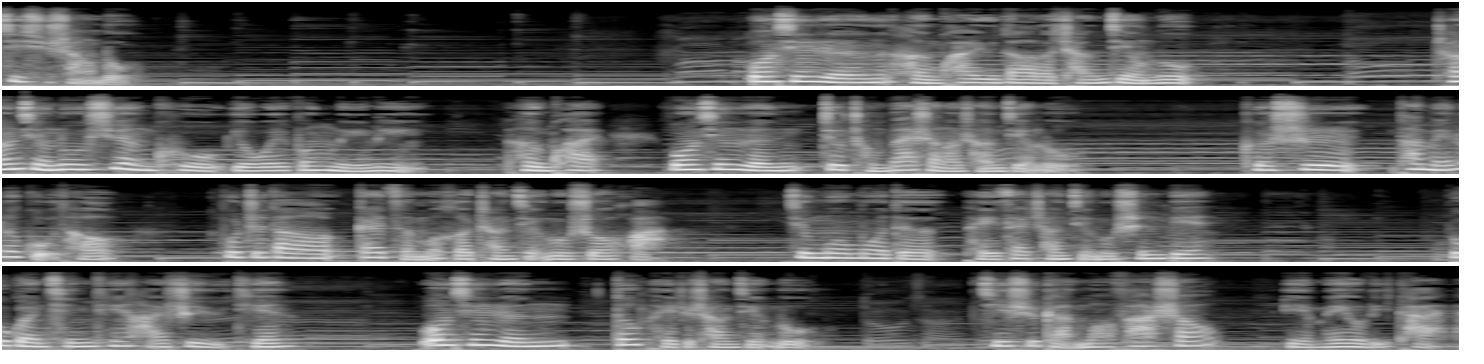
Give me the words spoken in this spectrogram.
继续上路。汪星人很快遇到了长颈鹿，长颈鹿炫酷又威风凛凛，很快汪星人就崇拜上了长颈鹿。可是他没了骨头，不知道该怎么和长颈鹿说话。就默默地陪在长颈鹿身边，不管晴天还是雨天，汪星人都陪着长颈鹿，即使感冒发烧也没有离开。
